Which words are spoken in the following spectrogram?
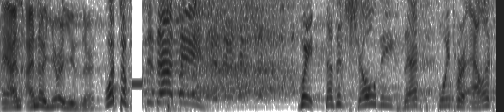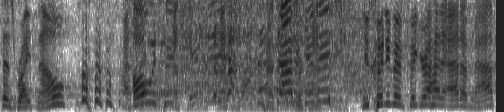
Hey, I, I know you're a user. What the f- does that mean? Wait, does it show the exact point where Alex is right now? Oh, it's an image? It's a static image? You couldn't even figure out how to add a map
